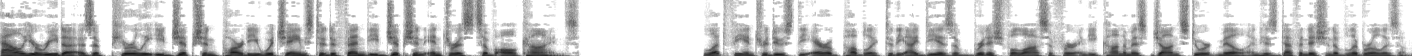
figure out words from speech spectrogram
Al-Yarideh is a purely Egyptian party which aims to defend Egyptian interests of all kinds. Lutfi introduced the Arab public to the ideas of British philosopher and economist John Stuart Mill and his definition of liberalism.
